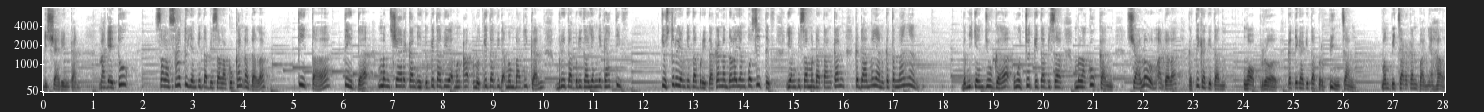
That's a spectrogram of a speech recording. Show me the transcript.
disharingkan. Maka itu Salah satu yang kita bisa lakukan adalah kita tidak men-sharekan itu, kita tidak mengupload, kita tidak membagikan berita-berita yang negatif. Justru yang kita beritakan adalah yang positif, yang bisa mendatangkan kedamaian, ketenangan. Demikian juga wujud kita bisa melakukan shalom adalah ketika kita ngobrol, ketika kita berbincang, membicarakan banyak hal.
